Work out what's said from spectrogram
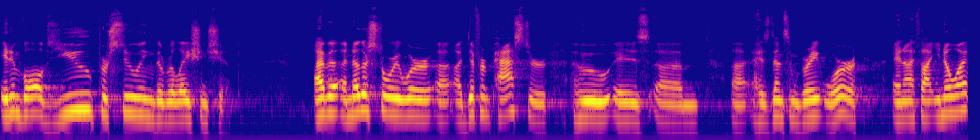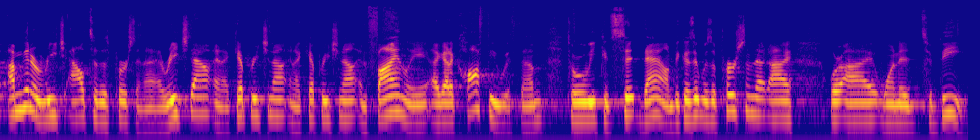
it involves you pursuing the relationship. I have a, another story where a, a, different pastor who is, um, uh, has done some great work, and I thought, you know what? I'm going to reach out to this person. And I reached out, and I kept reaching out, and I kept reaching out, and finally, I got a coffee with them to where we could sit down because it was a person that I, where I wanted to be.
